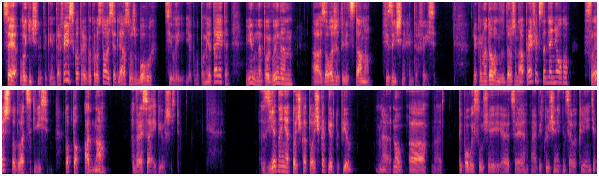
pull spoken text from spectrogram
це логічний такий інтерфейс, який використовується для службових цілей. Як ви пам'ятаєте, він не повинен а, залежати від стану фізичних інтерфейсів. Рекомендована довжина префікса для нього слеш 128, тобто одна адреса IPv6. з'єднання точка-точка, peer-to-peer. Е, Ну, е, типовий случай е, це е, підключення кінцевих клієнтів.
